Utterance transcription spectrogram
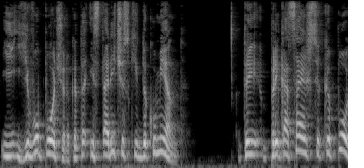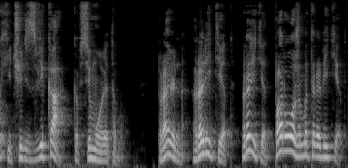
и его почерк. Это исторический документ. Ты прикасаешься к эпохе через века ко всему этому. Правильно? Раритет. Раритет. Положим, это раритет.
